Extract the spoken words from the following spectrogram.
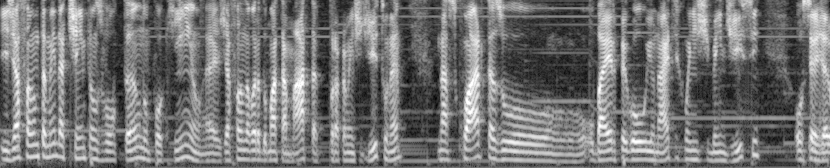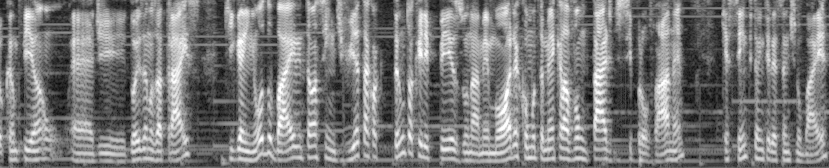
E já falando também da Champions, voltando um pouquinho, é, já falando agora do mata-mata, propriamente dito, né? Nas quartas, o, o Bayern pegou o United, como a gente bem disse, ou seja, era o campeão é, de dois anos atrás, que ganhou do Bayern, então, assim, devia estar com tanto aquele peso na memória, como também aquela vontade de se provar, né? Que é sempre tão interessante no Bayern.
